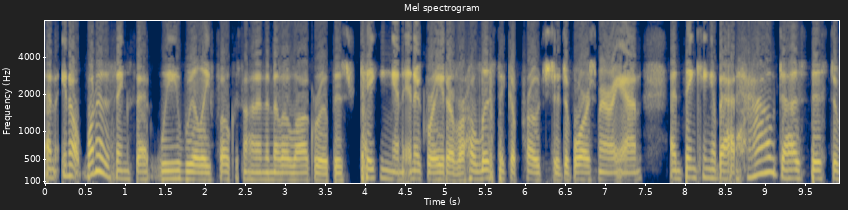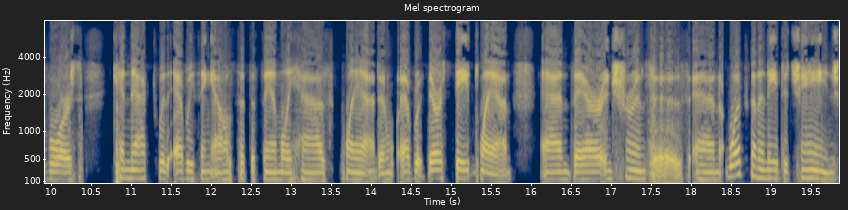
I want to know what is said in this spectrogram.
And, you know, one of the things that we really focus on in the Miller Law Group is taking an integrative or holistic approach to divorce, Marianne, and thinking about how does this divorce connect with everything else that the family has planned and every, their estate plan and their insurances and what's going to need to change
